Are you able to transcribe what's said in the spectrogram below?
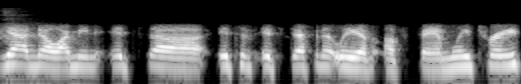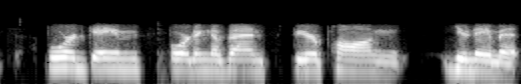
yeah, no, I mean it's uh, it's a, it's definitely a, a family trait. Board games, sporting events, beer pong, you name it.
